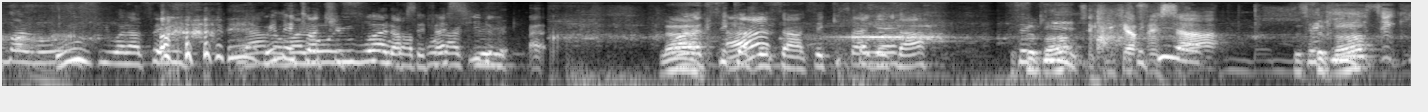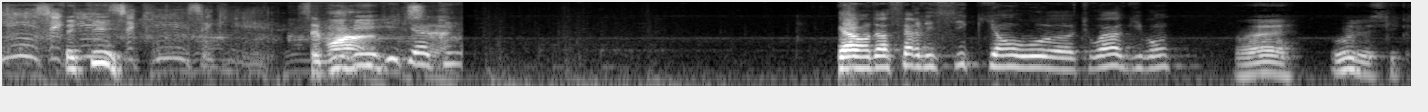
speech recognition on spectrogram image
Normalement, ici, voilà, Félix. Là, Oui, mais toi tu me vois on alors c'est la facile. Ah, Voilà, Là, qui c'est qui a Ah. fait ça? C'est qui Ça est. fait ça? C'est qui? C'est qui qui a C'est fait qui, ça? C'est qui? C'est qui? C'est qui? C'est qui? C'est qui? C'est moi. Bibi. Qui qui a C'est- qui? Regarde, on doit faire les cycles qui en haut, euh, tu vois, Guibon? Ouais. Où le cycle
